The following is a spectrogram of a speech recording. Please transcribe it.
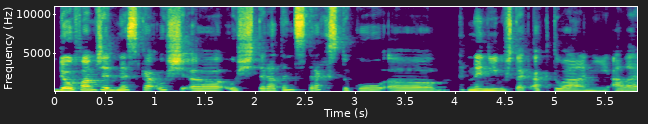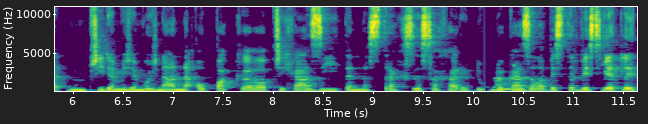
doufám, že dneska už, uh, už teda ten strach z tuku uh, není už tak aktuální, ale přijde mi, že možná naopak uh, přichází ten strach ze sacharidů. Hmm. Dokázala byste vysvětlit,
